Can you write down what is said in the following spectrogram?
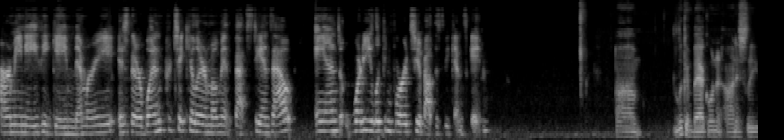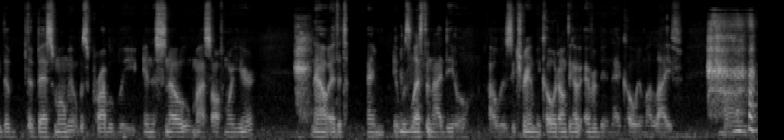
Army Navy game memory? Is there one particular moment that stands out? And what are you looking forward to about this weekend's game? Um, looking back on it, honestly, the the best moment was probably in the snow my sophomore year. Now, at the time, it was less than ideal. I was extremely cold. I don't think I've ever been that cold in my life. Um,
